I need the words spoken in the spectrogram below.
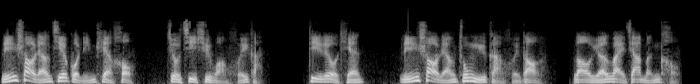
林少良接过鳞片后，就继续往回赶。第六天，林少良终于赶回到了老员外家门口。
